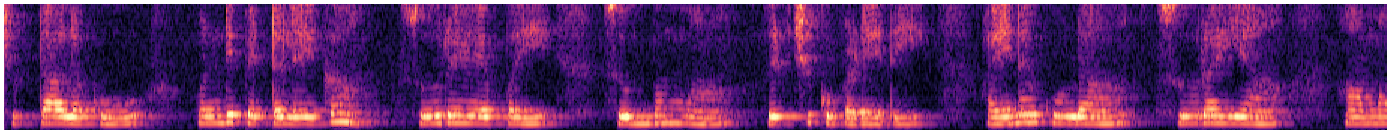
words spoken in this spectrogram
చుట్టాలకు వండి పెట్టలేక సూరయ్యపై సుబ్బమ్మ విరుచుకుపడేది. అయినా కూడా సూరయ్య ఆమె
